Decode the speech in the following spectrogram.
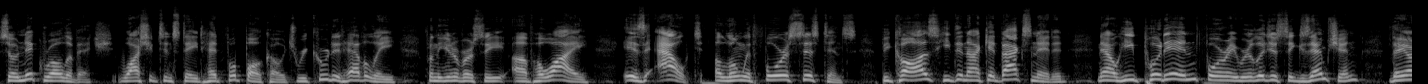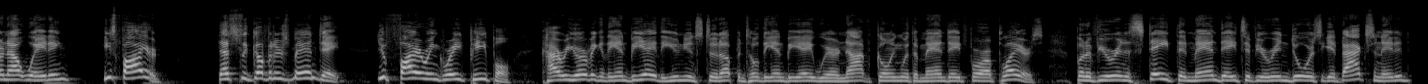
So, Nick Rolovich, Washington State head football coach, recruited heavily from the University of Hawaii, is out along with four assistants because he did not get vaccinated. Now, he put in for a religious exemption. They are not waiting. He's fired. That's the governor's mandate. You're firing great people. Kyrie Irving of the NBA, the union stood up and told the NBA, we're not going with a mandate for our players. But if you're in a state that mandates if you're indoors to get vaccinated,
